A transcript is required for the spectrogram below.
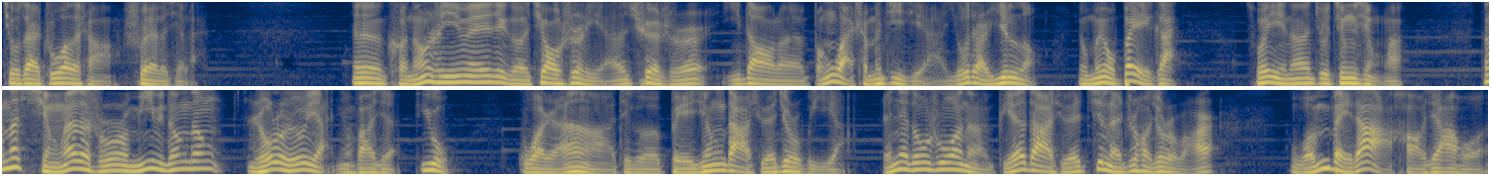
就在桌子上睡了起来。嗯，可能是因为这个教室里啊，确实一到了甭管什么季节啊，有点阴冷，又没有被盖，所以呢就惊醒了。等他醒来的时候，迷迷瞪瞪揉了揉眼睛，发现哟，果然啊，这个北京大学就是不一样。人家都说呢，别的大学进来之后就是玩儿我们北大好家伙，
